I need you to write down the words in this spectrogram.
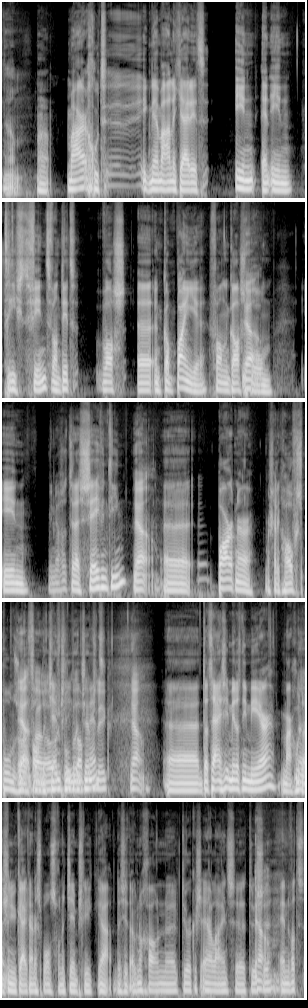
Ja. Maar goed, ik neem aan dat jij dit in en in triest vindt. Want dit was eh, een campagne van Gazprom in was het, 2017. Ja, Eh, partner, waarschijnlijk hoofdsponsor ja van de Champions League. Champions League. Ja, Eh, dat zijn ze inmiddels niet meer. Maar goed, Nee. als je nu kijkt naar de sponsor van de Champions League, ja, er zit ook nog gewoon Turkish Airlines tussen. Ja. En wat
